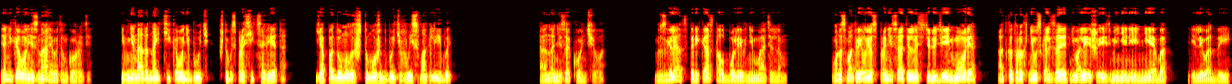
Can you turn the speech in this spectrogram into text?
Я никого не знаю в этом городе, и мне надо найти кого-нибудь, чтобы спросить совета. Я подумала, что, может быть, вы смогли бы... Она не закончила. Взгляд старика стал более внимательным. Он осмотрел ее с проницательностью людей моря, от которых не ускользает ни малейшее изменение неба или воды.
